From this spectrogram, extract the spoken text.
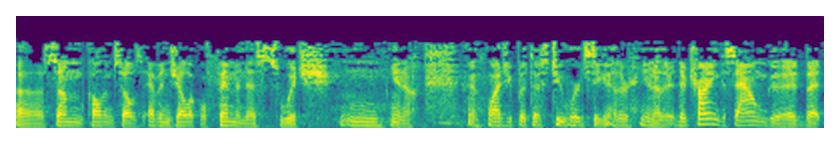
Uh, some call themselves evangelical feminists, which, mm, you know, why'd you put those two words together? You know, they're, they're trying to sound good, but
